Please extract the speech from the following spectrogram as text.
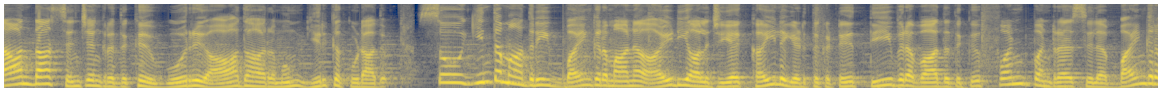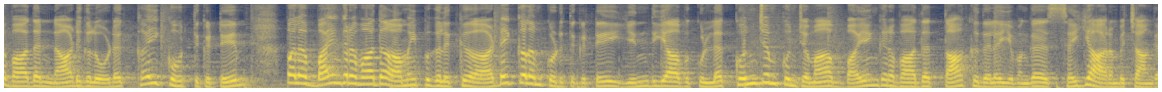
நான் தான் செஞ்சேங்கிறதுக்கு ஒரு ஆதாரமும் இருக்கக்கூடாது. ஸோ இந்த மாதிரி பயங்கரமான ஐடியாலஜியை கையில் எடுத்துக்கிட்டு தீவிரவாதத்துக்கு ஃபண்ட் பண்ணுற சில பயங்கரவாத நாடுகளோட கை கோர்த்துக்கிட்டு பல பயங்கரவாத அமைப்புகளுக்கு அடைக்கலம் கொடுத்துக்கிட்டு இந்தியாவுக்குள்ள கொஞ்சம் கொஞ்சமாக பயங்கரவாத தாக்குதலை இவங்க செய்ய ஆரம்பித்தாங்க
